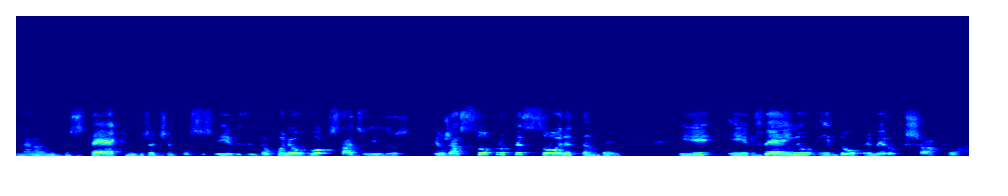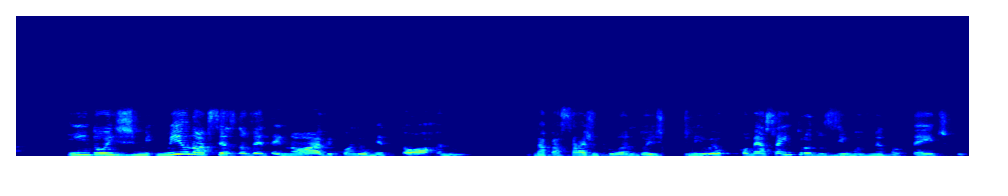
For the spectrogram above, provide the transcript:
na, no curso técnico, já tinha cursos livres, então quando eu vou para os Estados Unidos, eu já sou professora também e, e venho e dou o primeiro workshop lá. Em dois, 1999, quando eu retorno na passagem para o ano 2000, eu começo a introduzir o movimento autêntico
